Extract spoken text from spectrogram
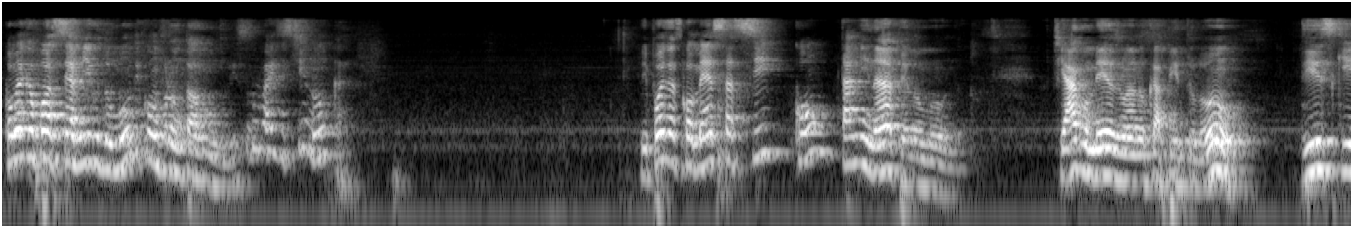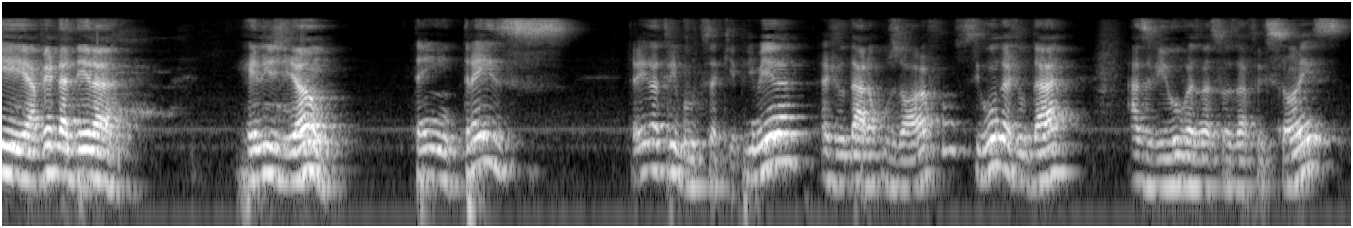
Como é que eu posso ser amigo do mundo e confrontar o mundo? Isso não vai existir nunca. Depois começa a se contaminar pelo mundo. Tiago mesmo, lá no capítulo 1, diz que a verdadeira religião tem três Três atributos aqui. Primeiro, ajudar os órfãos. Segundo, ajudar as viúvas nas suas aflições.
